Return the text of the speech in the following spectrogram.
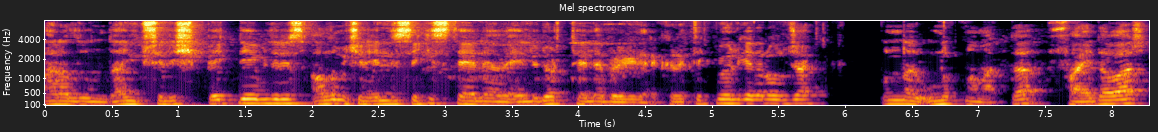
aralığında yükseliş bekleyebiliriz. Alım için 58 TL ve 54 TL bölgeleri kritik bölgeler olacak. Bunları unutmamakta fayda var.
